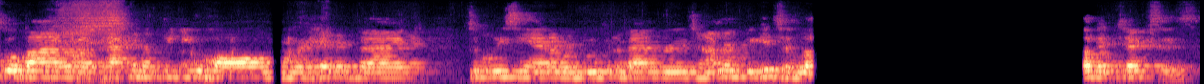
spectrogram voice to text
go by, we're like packing up the U-Haul, and we're headed back to Louisiana. We're moving to Baton Rouge, and I remember we get to Lubbock, Texas.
